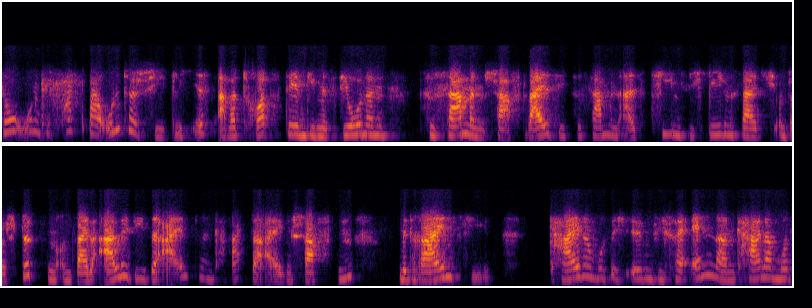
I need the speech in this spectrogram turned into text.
so unfassbar unterschiedlich ist, aber trotzdem die Missionen zusammen schafft, weil sie zusammen als Team sich gegenseitig unterstützen und weil alle diese einzelnen Charaktereigenschaften mit reinziehen. Keiner muss sich irgendwie verändern, keiner muss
